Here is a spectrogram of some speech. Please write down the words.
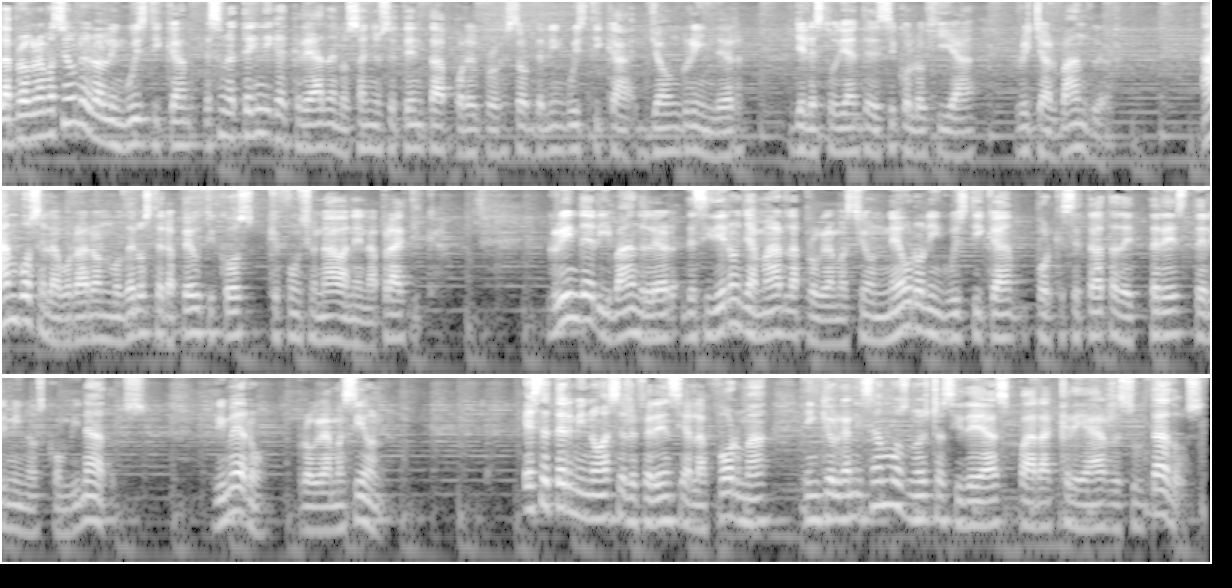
La programación neurolingüística es una técnica creada en los años 70 por el profesor de lingüística John Grinder y el estudiante de psicología Richard Bandler. Ambos elaboraron modelos terapéuticos que funcionaban en la práctica. Grinder y Bandler decidieron llamar la programación neurolingüística porque se trata de tres términos combinados. Primero, programación, este término hace referencia a la forma en que organizamos nuestras ideas para crear resultados,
